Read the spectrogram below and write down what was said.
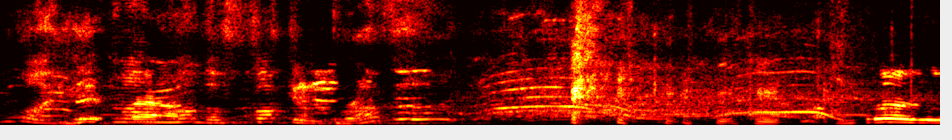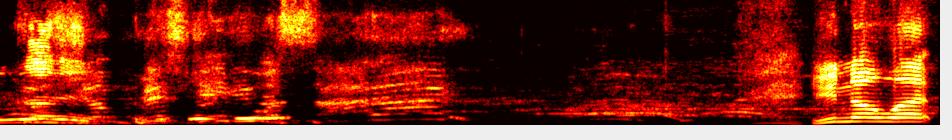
you gonna hit my motherfucking brother? Cause your bitch gave you a side eye? You know what?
